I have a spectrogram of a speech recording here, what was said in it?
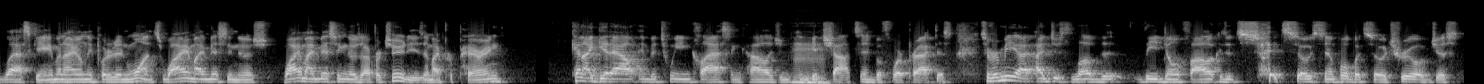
last game and I only put it in once. Why am I missing those? Why am I missing those opportunities? Am I preparing? Can I get out in between class and college and, mm. and get hmm. shots in before practice? So for me, I, I just love the lead don't follow because it's it's so simple but so true of just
